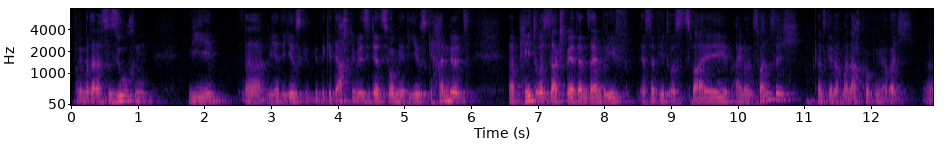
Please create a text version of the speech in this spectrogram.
Einfach immer danach zu suchen, wie, na, wie hätte Jesus gedacht über die Situation, wie hätte Jesus gehandelt, Petrus sagt später in seinem Brief, 1. Petrus 2, 21, kannst gerne nochmal nachgucken, aber ich, äh,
